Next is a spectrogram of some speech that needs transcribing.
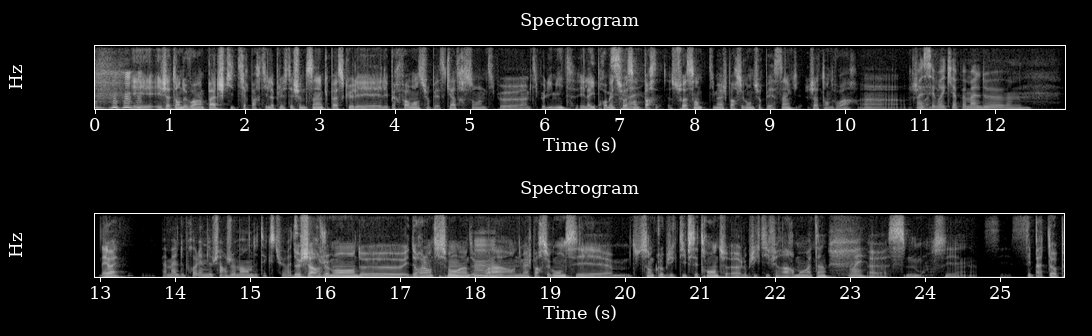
et et j'attends de voir un patch qui tire parti de la PlayStation 5, parce que les, les performances sur PS4 sont un petit peu, un petit peu limites. Et là, ils promettent C'est vrai. 60, par- 60 images par seconde sur PS5. J'attends de voir. Euh, Ouais, c'est vrai qu'il y a pas mal de, Et ouais, pas mal de problèmes de chargement, de texture. de etc. chargement de, et de ralentissement. hein, de, Mhm. voilà, en images par seconde, c'est, euh, tu sens que l'objectif c'est 30, euh, l'objectif est rarement atteint. Ouais. Euh, c'est, bon, c'est, pas top.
